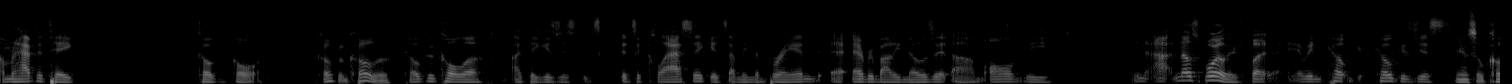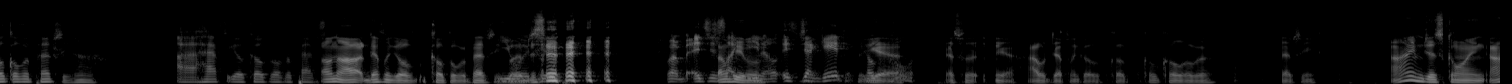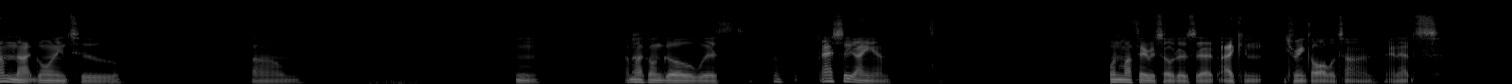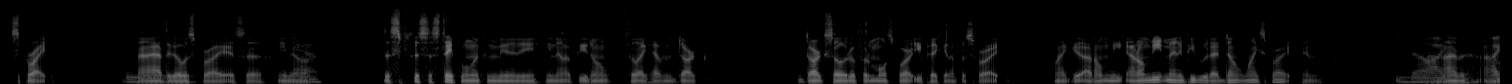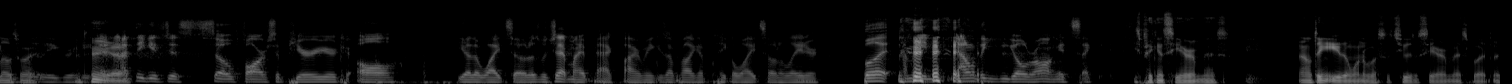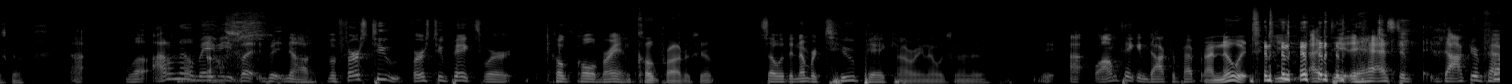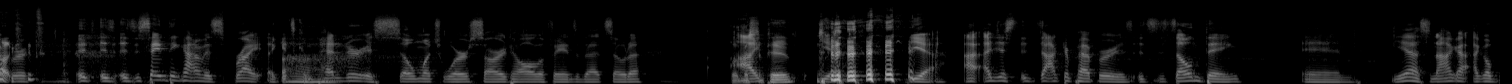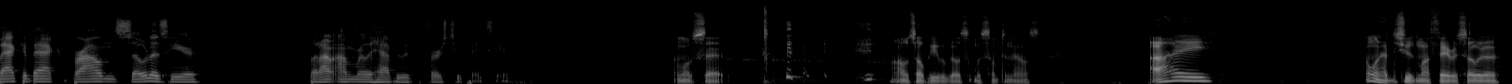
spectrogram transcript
I'm gonna have to take Coca Cola. Coca Cola. Coca Cola, I think it's just it's it's a classic. It's I mean the brand everybody knows it. Um, all of the you know uh, no spoilers, but I mean Coke Coke is just Man, so Coke over Pepsi, huh? I have to go Coke over Pepsi. Oh no, I'll definitely go Coke over Pepsi. You but would just too? But it's just Some like people- you know it's gigantic Coca Yeah. That's what. Yeah, I would definitely go Coke Coca Cola over Pepsi. I'm just going. I'm not going to. Um. Hmm. I'm not going to go with. Actually, I am. One of my favorite sodas that I can drink all the time, and that's Sprite. I have to go with Sprite. It's a you know it's, it's a staple in the community. You know, if you don't feel like having a dark dark soda for the most part, you're picking up a Sprite. Like I don't meet I don't meet many people that don't like Sprite, and No, I I, I, I love Sprite. completely agree. Yeah. I think it's just so far superior to all the other white sodas, which that might backfire me because I'm probably gonna have to take a white soda later. But I mean, I don't think you can go wrong. It's like He's picking Sierra Mist. I don't think either one of us is choosing Sierra Mist, but let's go. Uh, well, I don't know, maybe, but but no. But first two, first two picks were Coca Cola brand. Coke products. Yep, So with the number two pick, I already know what's gonna I, well, I'm taking Dr Pepper. I knew it. You- I did- it has to Dr Pepper. It, it's, it's the same thing kind of as Sprite. Like its Ah. competitor is so much worse. Sorry to all the fans of that soda. But I Mr. Pibb. Yeah, yeah. I, I just it's Dr Pepper is it's its own thing, and yeah. So now I got I go back to back brown sodas here, but I'm I'm really happy with the first two picks here. I'm upset. I was hoping people go with something else. I I'm gonna have to choose my favorite soda.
